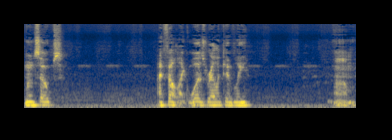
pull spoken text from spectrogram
Moon Soaps I felt like was relatively um,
